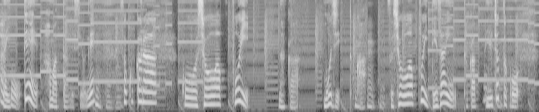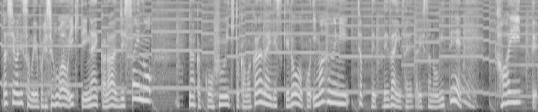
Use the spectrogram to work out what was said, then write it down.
入ってハマったんですよね。そこからこう昭和っぽいなんか文字とか、そう昭和っぽいデザインとかっていうちょっとこう私はねそのやっぱり昭和を生きていないから実際のなんかこう雰囲気とかわからないですけどこう今風にちょっとデデザインされたりしたのを見て可愛いって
